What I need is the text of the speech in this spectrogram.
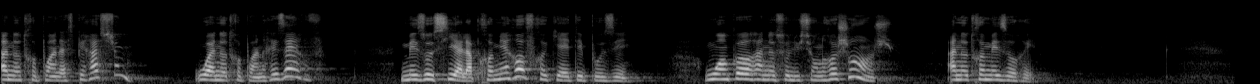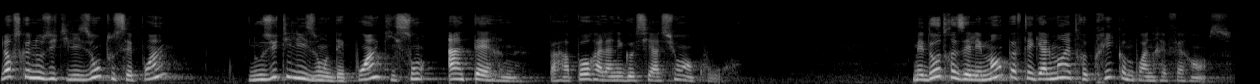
à notre point d'aspiration ou à notre point de réserve, mais aussi à la première offre qui a été posée, ou encore à nos solutions de rechange, à notre mésorée. Lorsque nous utilisons tous ces points, nous utilisons des points qui sont internes par rapport à la négociation en cours. Mais d'autres éléments peuvent également être pris comme points de référence.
